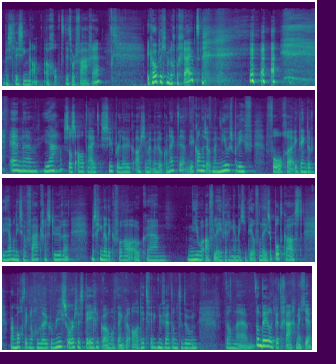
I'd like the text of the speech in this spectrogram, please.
beslissing nam. Oh god, dit wordt vaag hè. Ik hoop dat je me nog begrijpt. En uh, ja, zoals altijd, superleuk als je met me wil connecten. Je kan dus ook mijn nieuwsbrief volgen. Ik denk dat ik die helemaal niet zo vaak ga sturen. Misschien dat ik vooral ook um, nieuwe afleveringen met je deel van deze podcast. Maar mocht ik nog leuke resources tegenkomen of denken, oh, dit vind ik nu vet om te doen, dan, uh, dan deel ik dit graag met je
